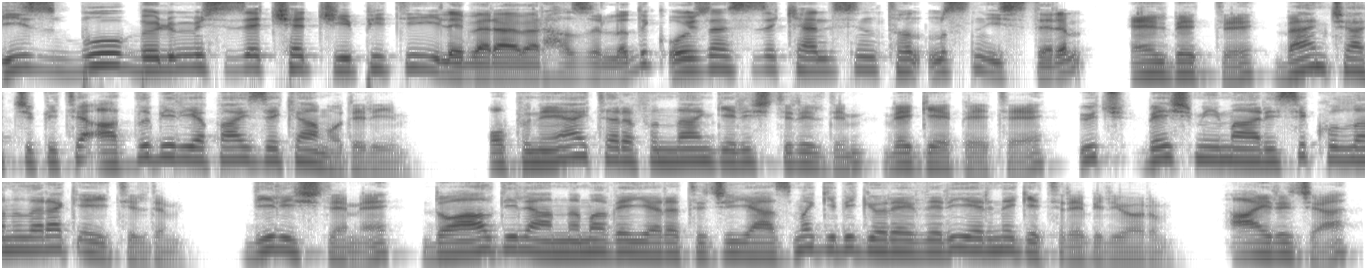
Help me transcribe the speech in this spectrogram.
Biz bu bölümü size ChatGPT ile beraber hazırladık. O yüzden size kendisini tanıtmasını isterim. Elbette, ben ChatGPT adlı bir yapay zeka modeliyim. OpenAI tarafından geliştirildim ve GPT-3-5 mimarisi kullanılarak eğitildim. Dil işleme, doğal dil anlama ve yaratıcı yazma gibi görevleri yerine getirebiliyorum. Ayrıca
